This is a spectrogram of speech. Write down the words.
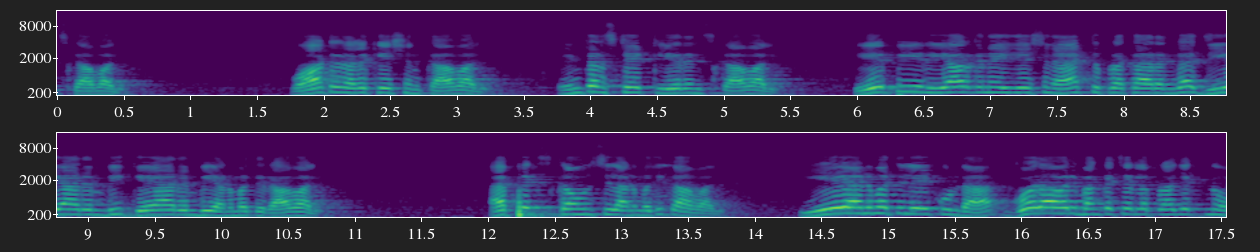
క్లియరెన్స్ కావాలి. వాటర్ అలొకేషన్ కావాలి. ఇంటర్ స్టేట్ క్లియరెన్స్ కావాలి ఏపీ రీఆర్గనైజేషన్ యాక్ట్ ప్రకారంగా జీఆర్ఎంబి కేఆర్ఎంబి అనుమతి రావాలి. అపెక్స్ కౌన్సిల్ అనుమతి కావాలి. ఏ అనుమతి లేకుండా గోదావరి బంకచెర్ల ప్రాజెక్టును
